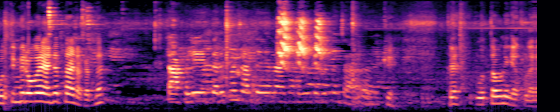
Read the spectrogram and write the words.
कोथिंबीर वगैरे ह्याच्यात नाही टाकत ना? टाकली तरी पण चालते नाही टाकली तरी पण चालते ओके. ते उतवणी घेतलाय.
